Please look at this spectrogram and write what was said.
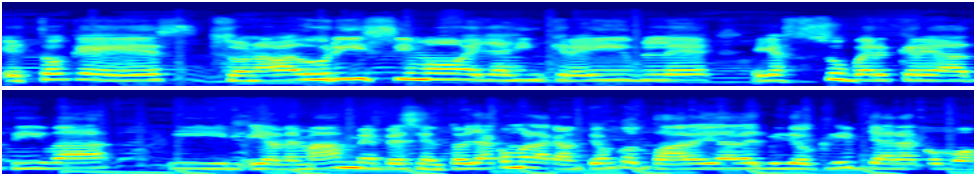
esto que es, sonaba durísimo, ella es increíble, ella es súper creativa y, y además me presentó ya como la canción con toda la idea del videoclip, ya era como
